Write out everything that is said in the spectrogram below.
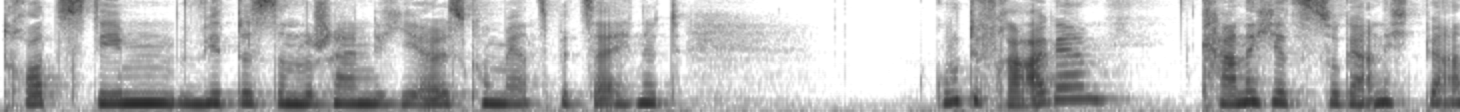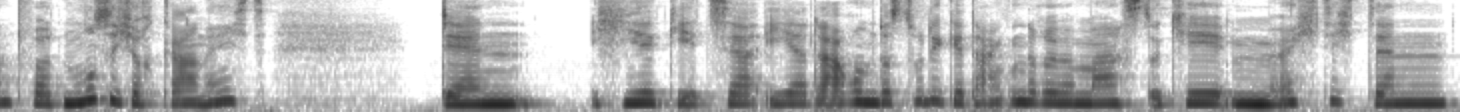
Trotzdem wird das dann wahrscheinlich eher als Kommerz bezeichnet. Gute Frage, kann ich jetzt so gar nicht beantworten, muss ich auch gar nicht. Denn hier geht es ja eher darum, dass du dir Gedanken darüber machst, okay, möchte ich denn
